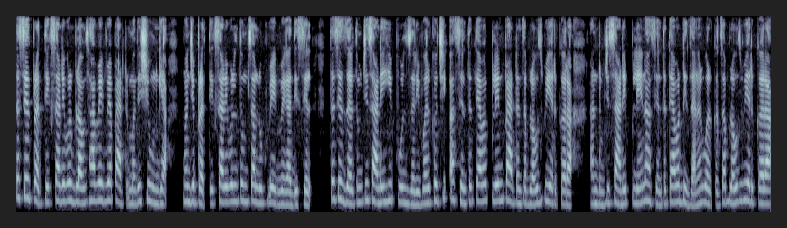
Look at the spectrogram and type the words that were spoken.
तसेच प्रत्येक साडीवर ब्लाऊज हा वेगवेगळ्या पॅटर्नमध्ये शिवून घ्या. म्हणजे प्रत्येक साडीवर तुमचा लुक वेगवेगळा दिसेल. तसेच जर तुमची साडी ही फुल जरी वर्कची असेल तर त्यावर प्लेन पॅटर्नचा ब्लाऊज वेअर करा. आणि तुमची साडी प्लेन असेल तर त्यावर डिझायनर वर्कचा ब्लाऊज वेअर करा.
